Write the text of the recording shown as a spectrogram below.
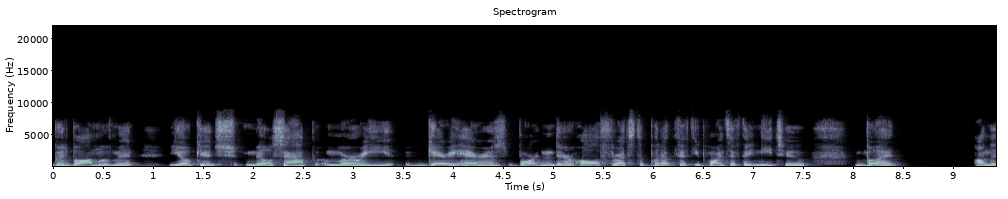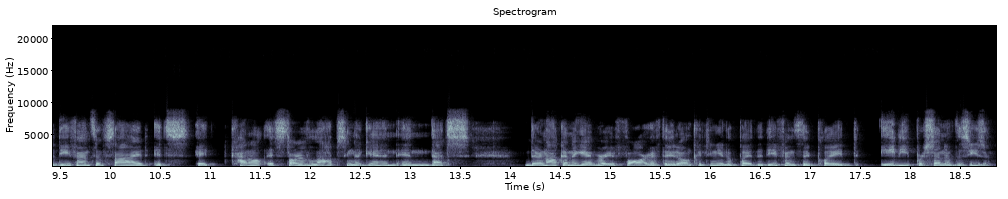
good ball movement. Jokic, Millsap, Murray, Gary Harris, Barton, they're all threats to put up 50 points if they need to. But on the defensive side, it's it kind of it started lapsing again and that's they're not going to get very far if they don't continue to play the defense they played 80% of the season.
